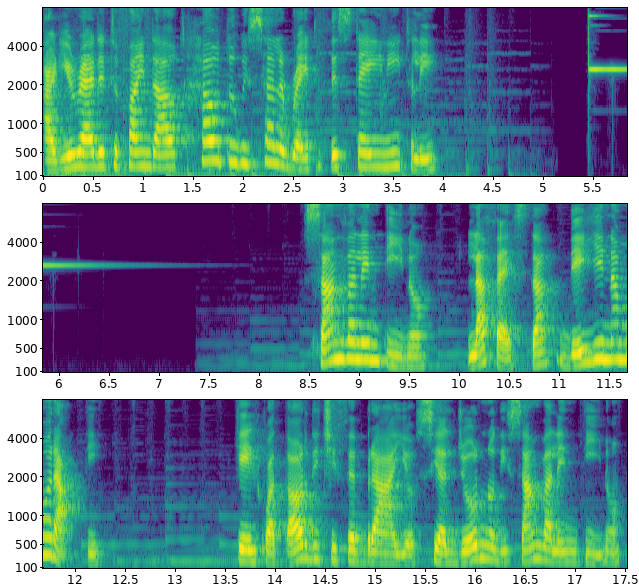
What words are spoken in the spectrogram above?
Are you ready to find out how do we celebrate this day in Italy? San Valentino, la festa degli innamorati. Che il 14 febbraio sia il giorno di San Valentino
